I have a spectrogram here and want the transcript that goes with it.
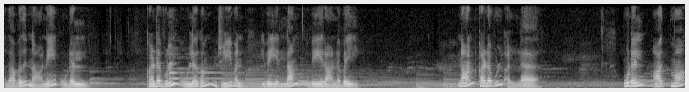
அதாவது நானே உடல். கடவுள் உலகம் ஜீவன் இவையெல்லாம் வேறானவை. நான் கடவுள் அல்ல. உடல் ஆத்மா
